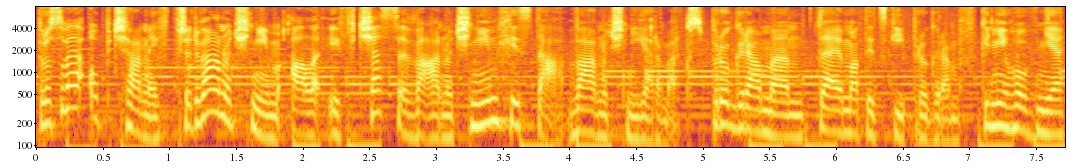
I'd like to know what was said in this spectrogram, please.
Pro své občany v předvánočním, ale i v čase vánočním chystá Vánoční jarmark s programem, tématický program v knihovně,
